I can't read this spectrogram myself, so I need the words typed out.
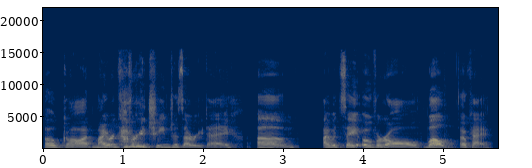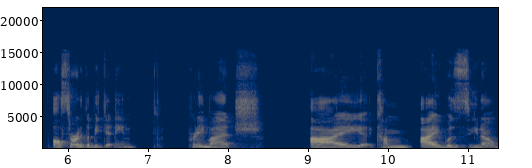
Oh God, my recovery changes every day. Um, I would say overall, well, okay, I'll start at the beginning. Pretty much, I come, I was, you know,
